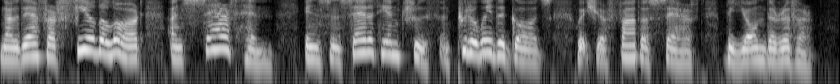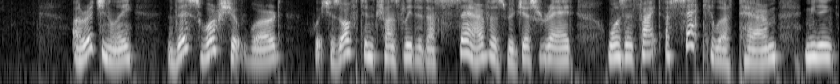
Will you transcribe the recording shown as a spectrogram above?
Now therefore fear the Lord and serve him in sincerity and truth, and put away the gods which your fathers served beyond the river. Originally, this worship word which is often translated as serve, as we've just read, was in fact a secular term meaning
